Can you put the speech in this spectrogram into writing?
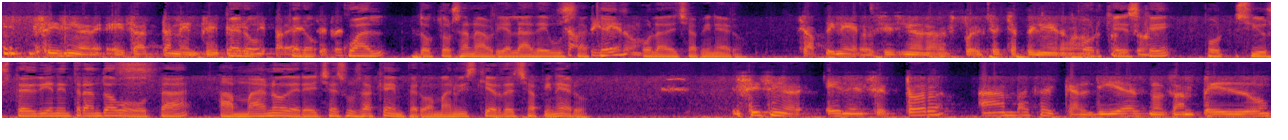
Sí, señor, exactamente. Pero, pero este ¿cuál, doctor Sanabria, la de Usaquén o la de Chapinero? Chapinero, sí señor, la respuesta es Chapinero. Porque es que por, si usted viene entrando a Bogotá, a mano derecha es Usaquén, pero a mano izquierda es Chapinero. Sí señor, en el sector ambas alcaldías nos han pedido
